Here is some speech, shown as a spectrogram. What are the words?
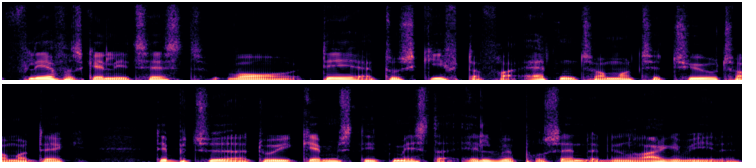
flere forskellige test, hvor det, at du skifter fra 18 tommer til 20 tommer dæk, det betyder, at du i gennemsnit mister 11% af din rækkevidde.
